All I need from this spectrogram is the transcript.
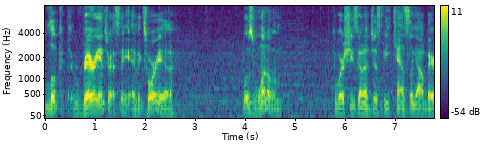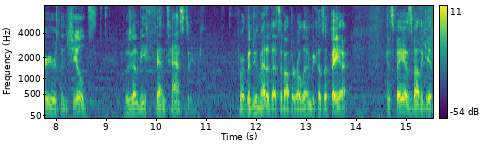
look very interesting. And Victoria was one of them. To where she's going to just be canceling out barriers and shields which is gonna be fantastic for the new meta that's about to roll in because of Faya. Because Faya is about to get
